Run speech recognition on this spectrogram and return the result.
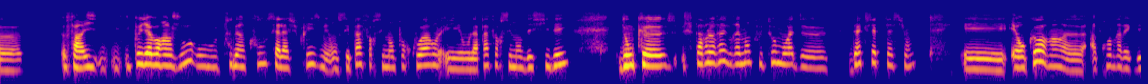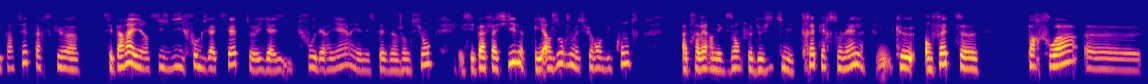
enfin, il, peut y avoir un jour où tout d'un coup ça lâche prise, mais on ne sait pas forcément pourquoi et on l'a pas forcément décidé. Donc je parlerais vraiment plutôt moi d'acceptation et, encore hein, apprendre avec des pincettes parce que c'est pareil, hein, si je dis il faut que j'accepte, il y a il faut derrière, il y a une espèce d'injonction et c'est pas facile. Et un jour, je me suis rendu compte, à travers un exemple de vie qui m'est très personnel, que en fait, parfois,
